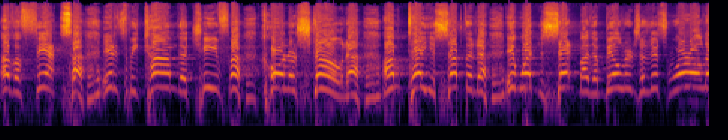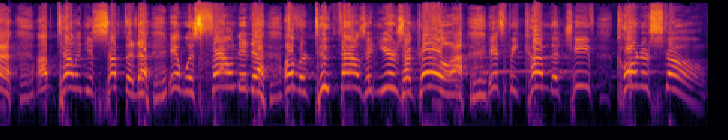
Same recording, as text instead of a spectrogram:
of offense. Uh, it's become the chief uh, cornerstone. Uh, I'm telling you something, it wasn't set by the builders of this world. I'm telling you something, it was founded over 2,000 years ago. it's become the chief cornerstone.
